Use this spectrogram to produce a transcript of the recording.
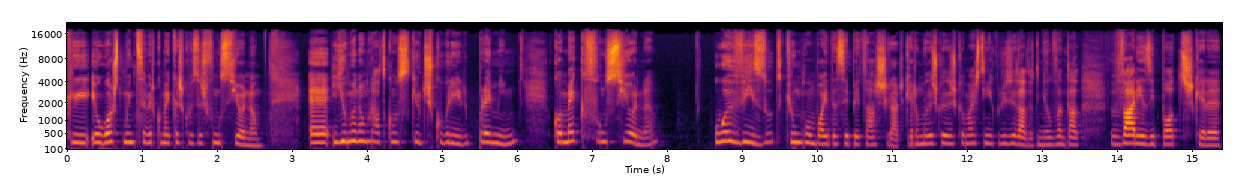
que eu gosto muito de saber como é que as coisas funcionam. Uh, e o meu namorado conseguiu descobrir para mim como é que funciona o aviso de que um comboio da CP está a chegar, que era uma das coisas que eu mais tinha curiosidade. Eu tinha levantado várias hipóteses, que era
